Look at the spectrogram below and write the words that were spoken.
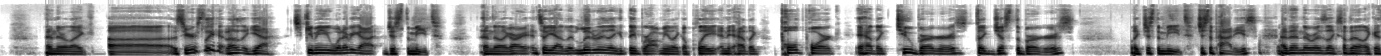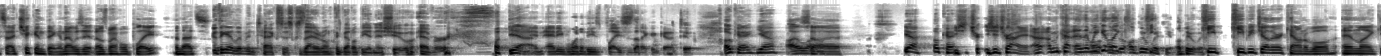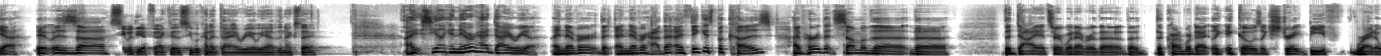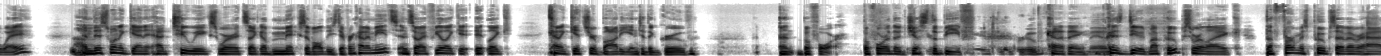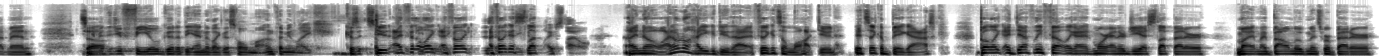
And they're like, "Uh, seriously?" And I was like, "Yeah, just give me whatever you got, just the meat." And they're like, "All right." And so yeah, literally, like they brought me like a plate, and it had like pulled pork. It had like two burgers, like just the burgers like just the meat, just the patties, and then there was like something like it's a chicken thing, and that was it. That was my whole plate, and that's Good thing I live in Texas because I don't think that'll be an issue ever. Yeah. in, in any one of these places that I could go to. Okay, yeah, I'll. So- uh Yeah, okay. you should tr- you should try it. I, I'm kind, and then we I'll- can I'll like do, I'll do it keep, with you. I'll do it with you. keep keep each other accountable, and like yeah, it was. uh See what the effect is. See what kind of diarrhea we have the next day. I see. Like I never had diarrhea. I never that I never had that. I think it's because I've heard that some of the the the diets or whatever the the the carnivore diet like it goes like straight beef right away. Uh-huh. And this one again, it had two weeks where it's like a mix of all these different kind of meats, and so I feel like it it like kind of gets your body into the groove, and before before the just the beef into the groove kind of thing. Oh, man. Because dude, my poops were like the firmest poops I've ever had, man. So But did you feel good at the end of like this whole month? I mean, like, because Dude, I felt like- I felt like- I felt like I slept- lifestyle. I know. I don't know how you could do that. I feel like it's a lot, dude. It's like a big ask. But like I definitely felt like I had more energy. I slept better. My my bowel movements were better.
